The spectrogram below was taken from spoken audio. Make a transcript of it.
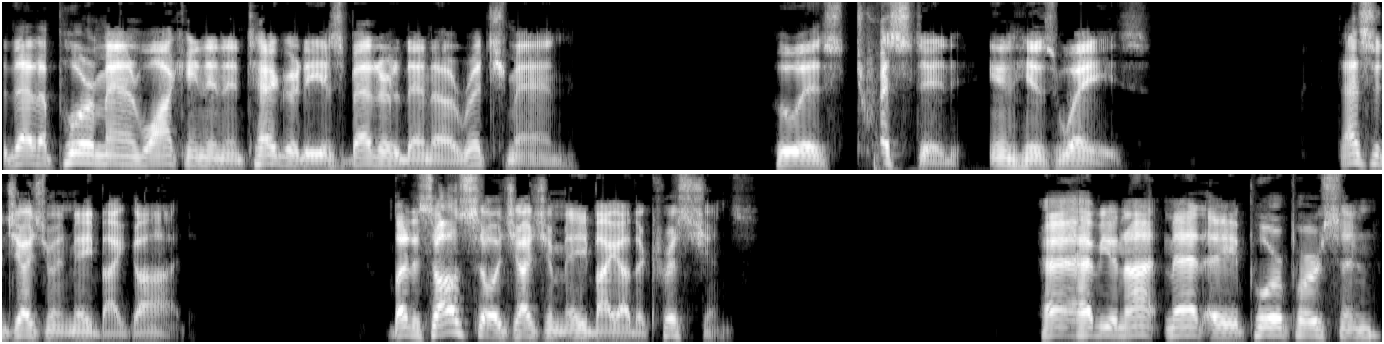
that a poor man walking in integrity is better than a rich man who is twisted in his ways? That's a judgment made by God. But it's also a judgment made by other Christians. Have you not met a poor person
